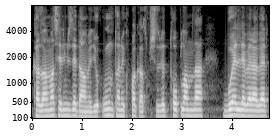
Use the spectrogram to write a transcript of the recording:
kazanma serimiz de devam ediyor. 10 tane kupa kasmışız ve toplamda bu elle beraber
